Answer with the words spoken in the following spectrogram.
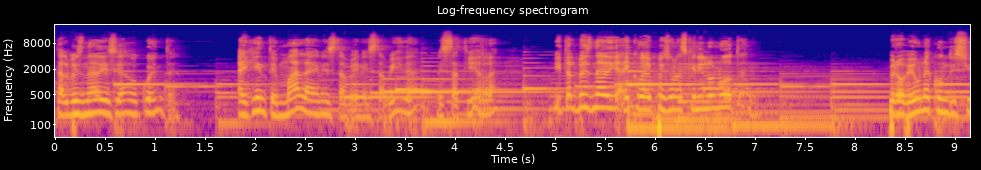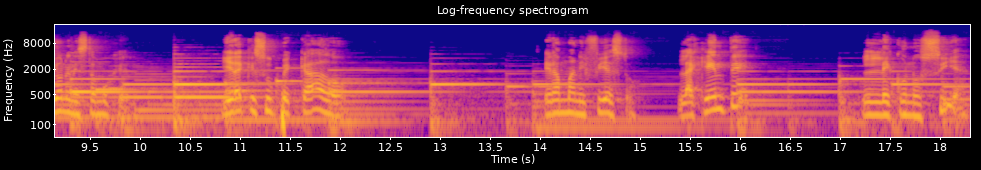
Tal vez nadie se ha dado cuenta. Hay gente mala en esta, en esta vida, en esta tierra, y tal vez nadie, hay, hay personas que ni lo notan. Pero había una condición en esta mujer, y era que su pecado era manifiesto. La gente le conocía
